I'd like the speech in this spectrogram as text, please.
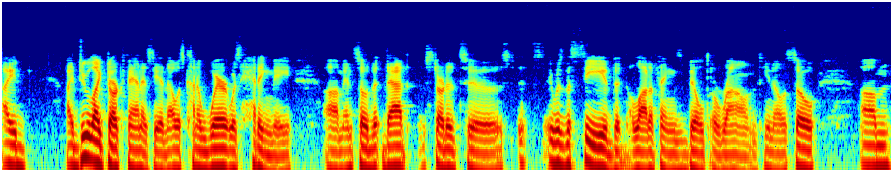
I, I, I do like dark fantasy, and that was kind of where it was heading me. Um, and so that that started to it was the seed that a lot of things built around. You know, so um,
